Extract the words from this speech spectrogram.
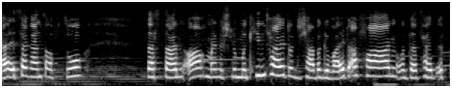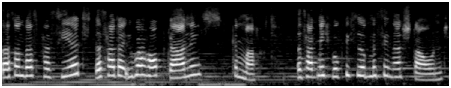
Ja, ist ja ganz oft so, dass dann auch meine schlimme Kindheit und ich habe Gewalt erfahren und deshalb ist das und das passiert. Das hat er überhaupt gar nicht gemacht. Das hat mich wirklich so ein bisschen erstaunt.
